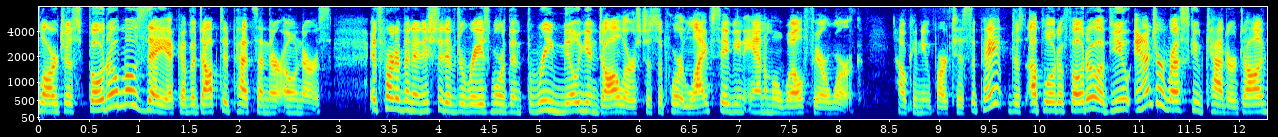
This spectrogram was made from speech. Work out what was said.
largest photo mosaic of adopted pets and their owners. It's part of an initiative to raise more than $3 million to support life-saving animal welfare work. How can you participate? Just upload a photo of you and your rescued cat or dog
